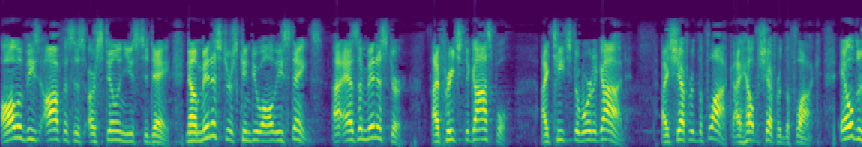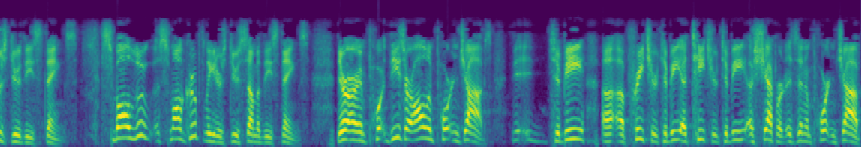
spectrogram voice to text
All of these offices are still in use today. Now, ministers can do all these things. Uh, as a minister, I preach the gospel. I teach the Word of God. I shepherd the flock. I help shepherd the flock. Elders do these things. Small, small group leaders do some of these things. There are import, these are all important jobs. To be a, a preacher, to be a teacher, to be a shepherd is an important job.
